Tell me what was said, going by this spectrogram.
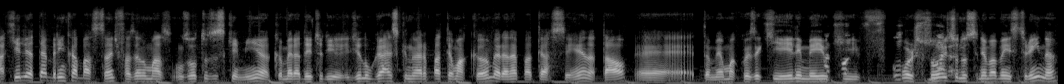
Aqui ele até brinca bastante, fazendo umas, uns outros esqueminha, câmera dentro de, de lugares que não era pra ter uma câmera, né, pra ter a cena e tal. É, também é uma coisa que ele meio que forçou uma- isso no cinema mainstream, né?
